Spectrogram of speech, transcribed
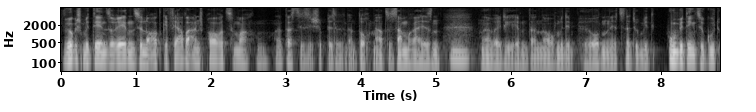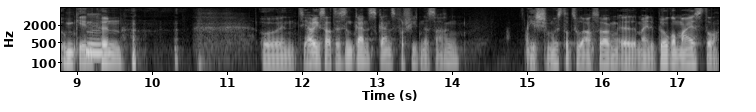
wirklich mit denen zu reden, so eine Art Gefährderansprache zu machen, ne, dass die sich ein bisschen dann doch mehr zusammenreißen, ne, weil die eben dann auch mit den Behörden jetzt nicht unbedingt, unbedingt so gut umgehen können. Und ja, wie gesagt, das sind ganz, ganz verschiedene Sachen. Ich muss dazu auch sagen, äh, meine Bürgermeister,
